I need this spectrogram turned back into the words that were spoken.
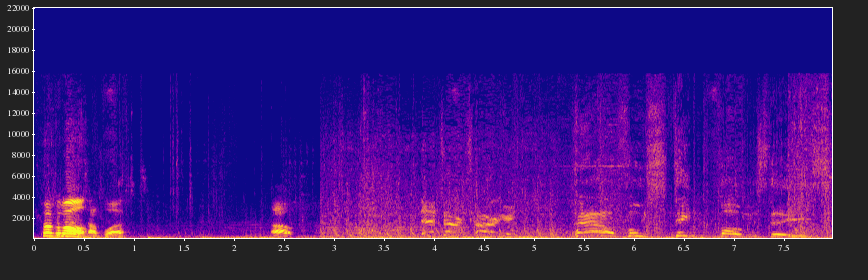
Pokeball. Top left. Oh, That's our target! Powerful stink bombs, these!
